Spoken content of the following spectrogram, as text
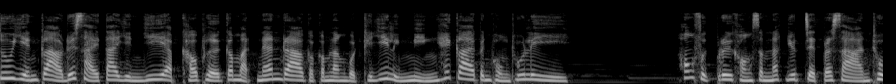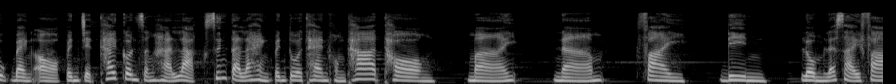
จูเหยียนกล่าวด้วยสายตาเย็นเยียบ เขาเผลอกำมัดแน่นราวกับกำลังบดขยี้หลินหมิงให้กลายเป็นผงธุลี ห้องฝึกปรือของสำนักยุทธเจ็ดประสานถูกแบ่งออกเป็นเจ็ดค่ายกลสังหารหลัก ซึ่งแต่ละแห่งเป็นตัวแทนของธาตุทอง ไม้ น้ำ ไฟ ดิน ลมและสายฟ้า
